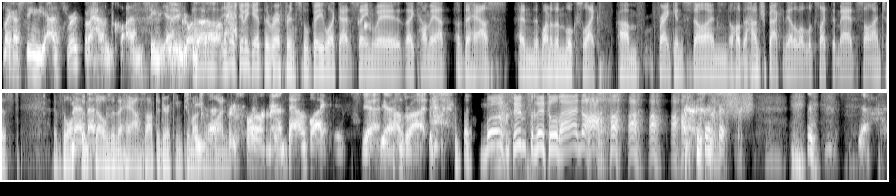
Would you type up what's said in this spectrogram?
Like I've seen the ads for it, but I haven't I haven't seen it yet. Is it? Uh, you're not going to get the reference. It'll be like that scene where they come out of the house and the, one of them looks like um, Frankenstein or the Hunchback, and the other one looks like the mad scientist. They've locked Man, themselves in the house after drinking too much wine. pretty spot on, It man. sounds like it's yeah, Yeah. sounds right. More synth, little man. Yes,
